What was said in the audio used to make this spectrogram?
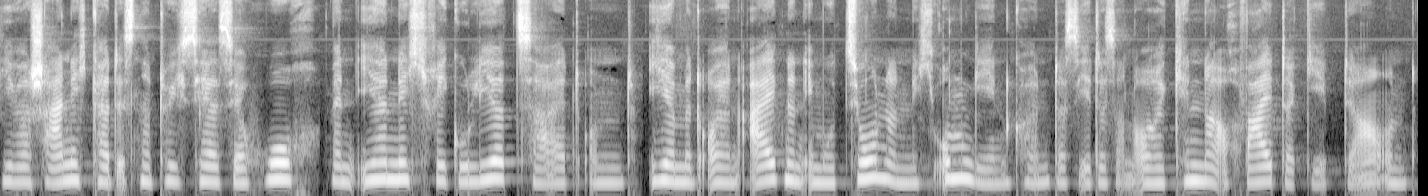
die Wahrscheinlichkeit ist natürlich sehr, sehr hoch, wenn ihr nicht reguliert seid und ihr mit euren eigenen Emotionen nicht umgehen könnt, dass ihr das an eure Kinder auch weitergebt, ja, und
